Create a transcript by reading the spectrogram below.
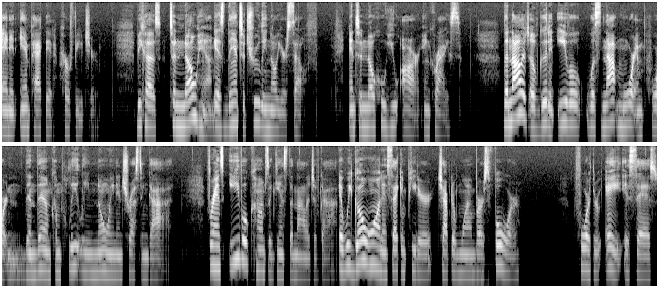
and it impacted her future. Because to know Him is then to truly know yourself and to know who you are in Christ. The knowledge of good and evil was not more important than them completely knowing and trusting God. Friends, evil comes against the knowledge of God. If we go on in 2 Peter chapter 1 verse 4, 4 through 8, it says,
